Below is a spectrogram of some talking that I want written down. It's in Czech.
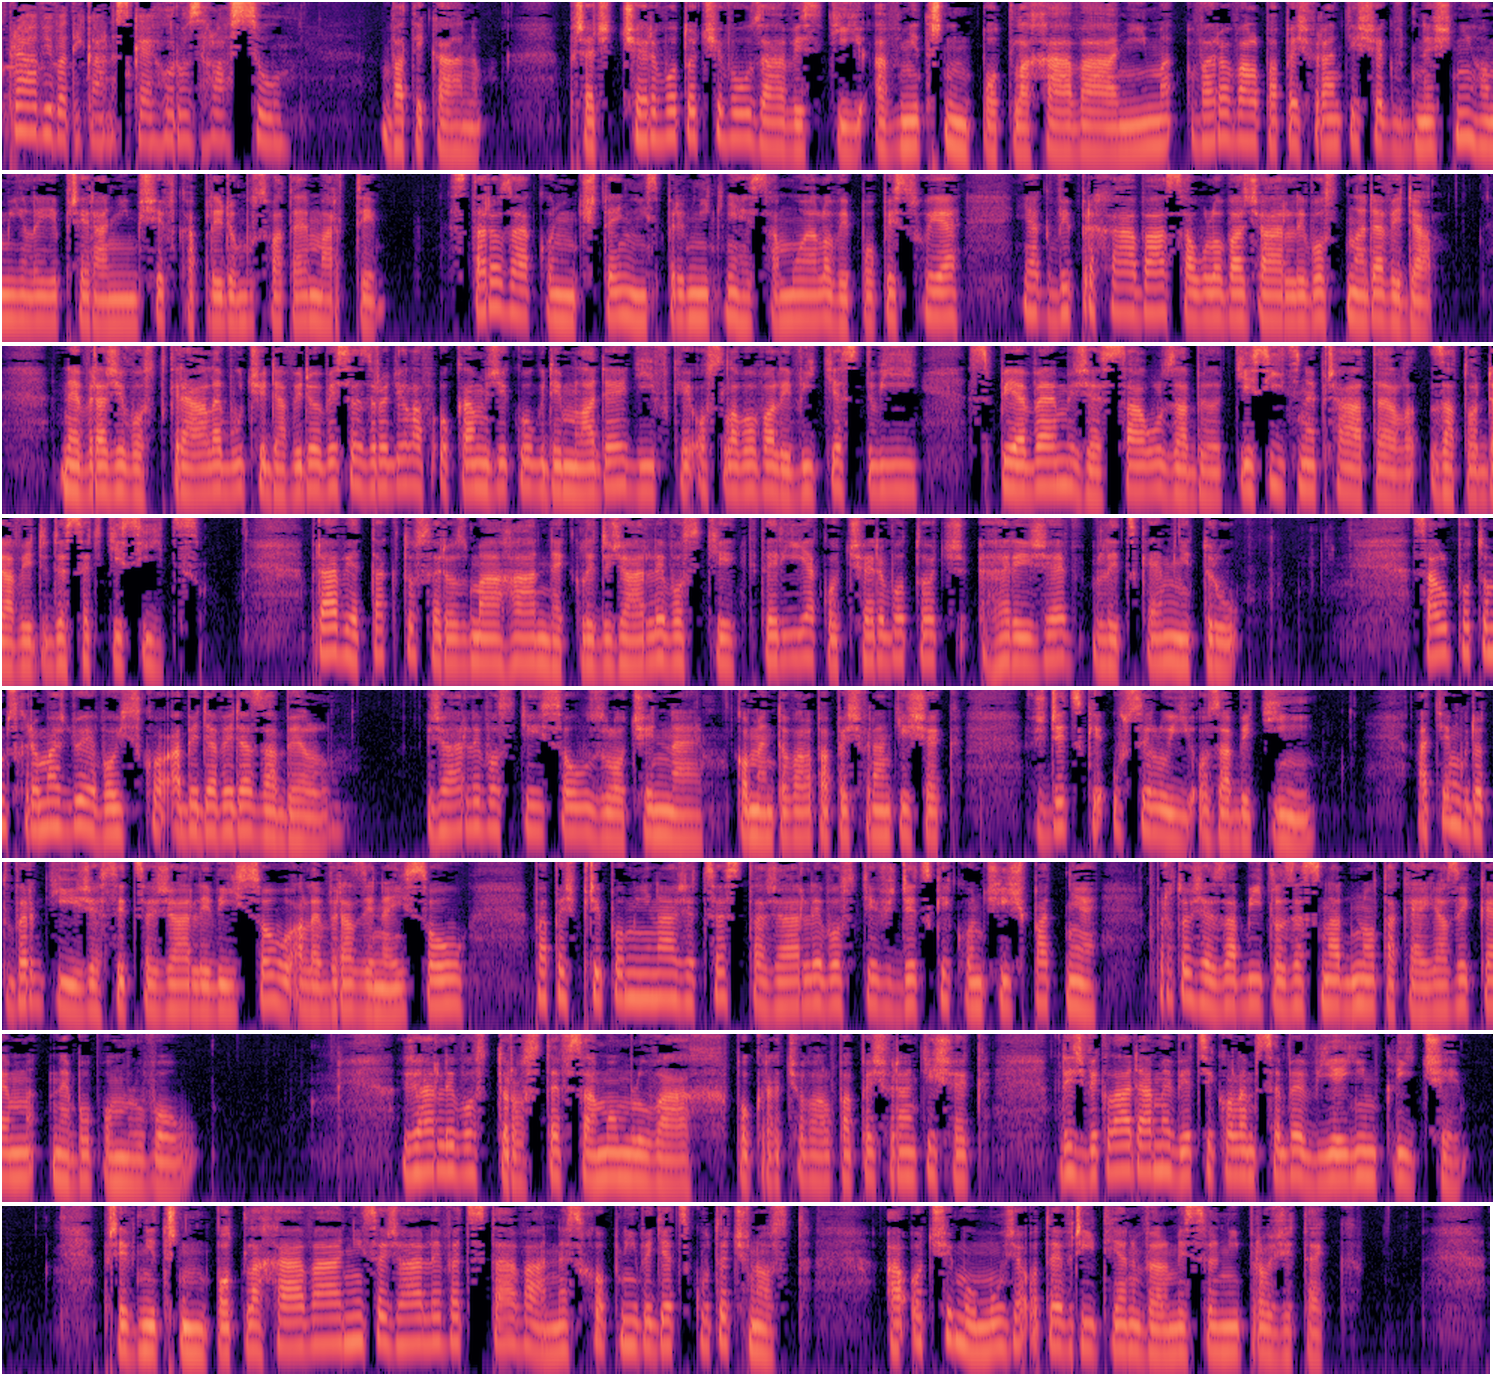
Zprávy vatikánského rozhlasu. Vatikán. Před červotočivou závistí a vnitřním potlacháváním varoval papež František v dnešní homílii při raním v kapli domu svaté Marty. Starozákonní čtení z první knihy Samuelovi popisuje, jak vyprchává Saulova žárlivost na Davida. Nevraživost krále vůči Davidovi se zrodila v okamžiku, kdy mladé dívky oslavovaly vítězství zpěvem, že Saul zabil tisíc nepřátel, za to David deset tisíc. Právě takto se rozmáhá neklid žárlivosti, který jako červotoč hryže v lidském nitru. Saul potom schromažďuje vojsko, aby Davida zabil. Žárlivosti jsou zločinné, komentoval papež František, vždycky usilují o zabití. A těm, kdo tvrdí, že sice žárliví jsou, ale vrazy nejsou, papež připomíná, že cesta žárlivosti vždycky končí špatně, protože zabít lze snadno také jazykem nebo pomluvou. Žárlivost roste v samomluvách, pokračoval papež František, když vykládáme věci kolem sebe v jejím klíči. Při vnitřním potlachávání se žárlivec stává neschopný vidět skutečnost a oči mu může otevřít jen velmi silný prožitek.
